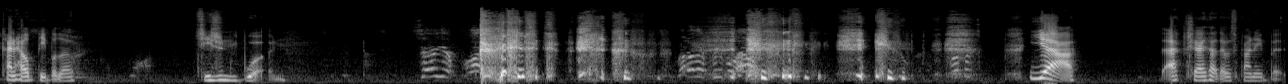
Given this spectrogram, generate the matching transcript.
Kind of help people though. Season one. Share your pleasure. Let other people yeah. Actually, I thought that was funny, but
